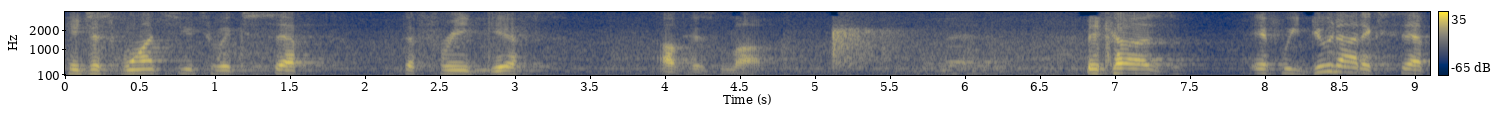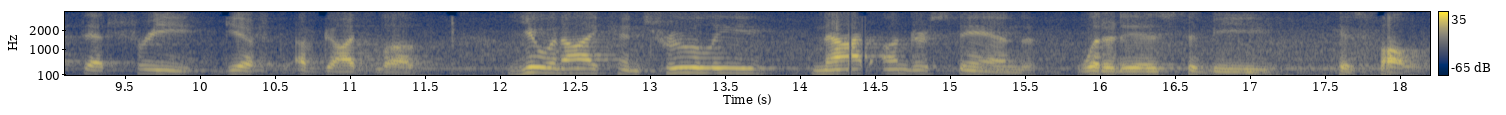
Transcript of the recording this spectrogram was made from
He just wants you to accept the free gift of his love. Because if we do not accept that free gift of God's love, you and I can truly not understand what it is to be his follower.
